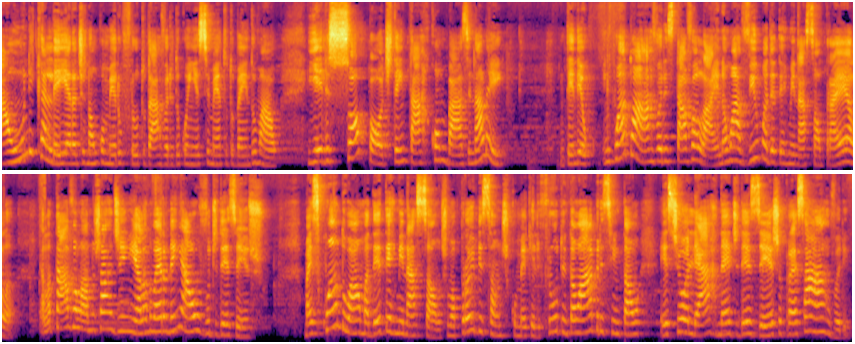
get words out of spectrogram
a única lei era de não comer o fruto da árvore do conhecimento do bem e do mal. E ele só pode tentar com base na lei. Entendeu? Enquanto a árvore estava lá e não havia uma determinação para ela, ela estava lá no jardim e ela não era nem alvo de desejo. Mas quando há uma determinação de uma proibição de comer aquele fruto, então abre-se então esse olhar, né, de desejo para essa árvore.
